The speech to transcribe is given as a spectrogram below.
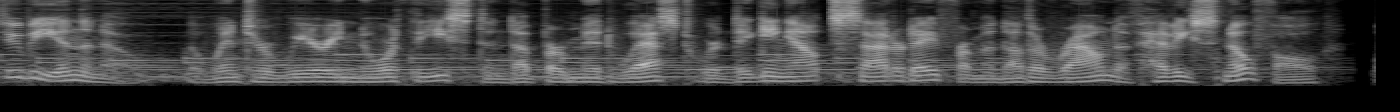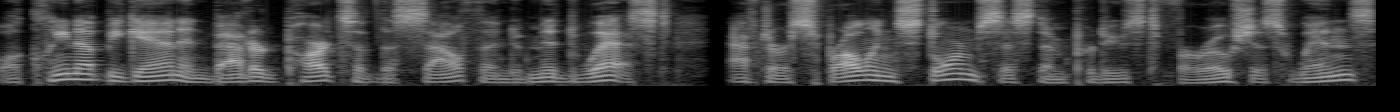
to be in the know. The winter weary Northeast and Upper Midwest were digging out Saturday from another round of heavy snowfall, while cleanup began in battered parts of the South and Midwest after a sprawling storm system produced ferocious winds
